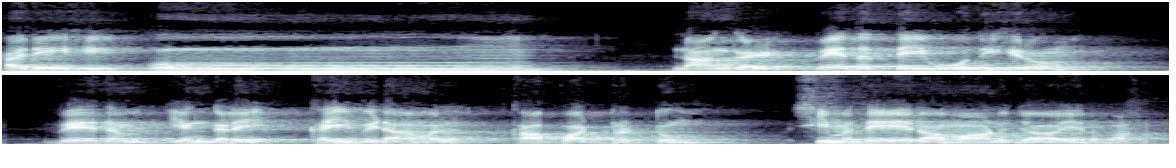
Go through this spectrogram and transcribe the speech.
ஹரிஹி ஓம் நாங்கள் வேதத்தை ஓதுகிறோம். வேதம் எங்களை கைவிடாமல் காப்பாற்றட்டும். ஸ்ரீமதே ராமானுஜாய நமகா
